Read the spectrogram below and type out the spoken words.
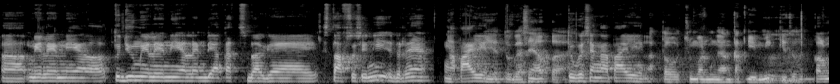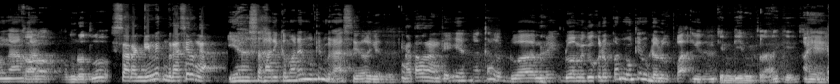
uh, milenial, tujuh milenial yang diangkat sebagai staff sus ini sebenarnya ngapain? Iya, tugasnya apa? Tugasnya ngapain? Atau cuma mengangkat gimmick gitu. Kalau mengangkat Kalau menurut lu Secara gimmick berhasil nggak? ya sehari kemarin mungkin berhasil gitu. Nggak tahu nanti. Iya, nggak tahu dua dua minggu ke depan mungkin udah lupa gitu. bikin gimmick lagi. Oh iya.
